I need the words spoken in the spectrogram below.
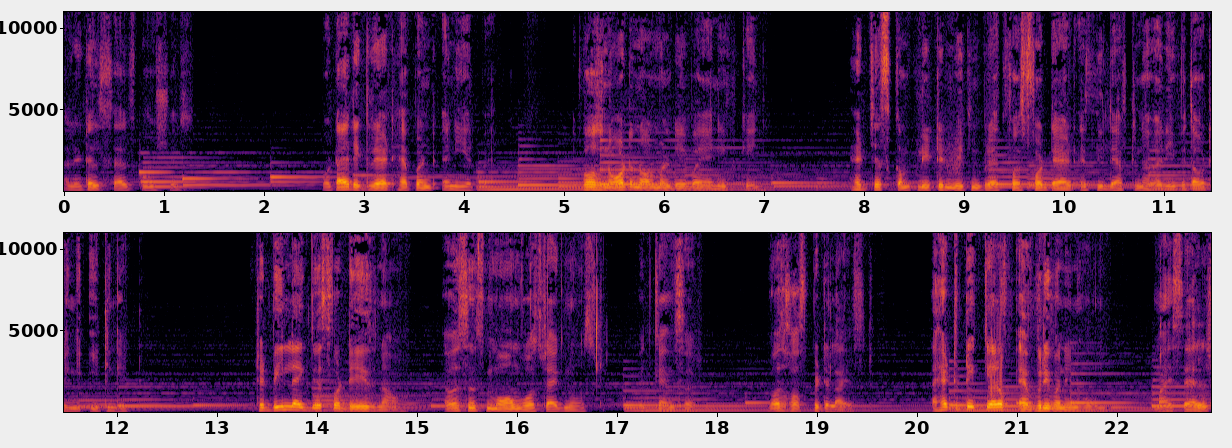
a little self conscious. What I regret happened a year back. It was not a normal day by any scale. I had just completed making breakfast for dad as he left in a hurry without eating it. It had been like this for days now, ever since mom was diagnosed with cancer, was hospitalized. I had to take care of everyone in home myself,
